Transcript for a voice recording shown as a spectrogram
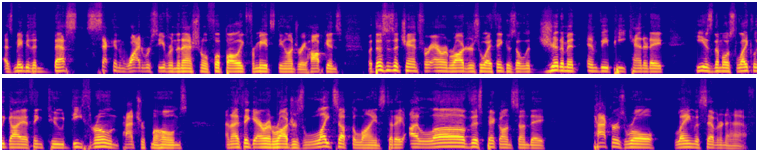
as maybe the best second wide receiver in the National Football League. For me, it's DeAndre Hopkins, but this is a chance for Aaron Rodgers, who I think is a legitimate MVP candidate. He is the most likely guy, I think, to dethrone Patrick Mahomes. And I think Aaron Rodgers lights up the Lions today. I love this pick on Sunday. Packers roll, laying the seven and a half.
